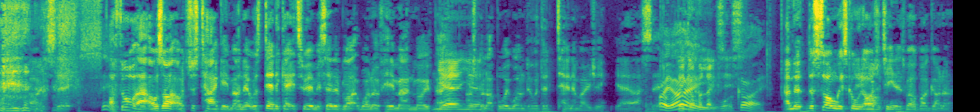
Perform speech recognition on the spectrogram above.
Oh, sick. sick. I thought that I was like, I'll just tag him, and it was dedicated to him instead of like one of him and Maupay. Yeah, yeah. I just yeah. put like Boy Wonder with the ten emoji. Yeah, that's it. Oi, Big up Alexis. what a guy. And the, the song is called They. Argentina as well by Gunner.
